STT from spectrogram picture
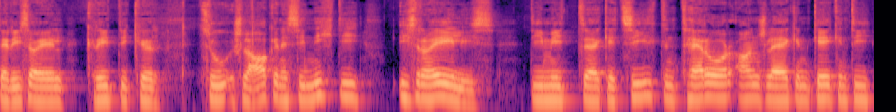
der Israel-Kritiker zu schlagen. Es sind nicht die Israelis, die mit äh, gezielten Terroranschlägen gegen die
